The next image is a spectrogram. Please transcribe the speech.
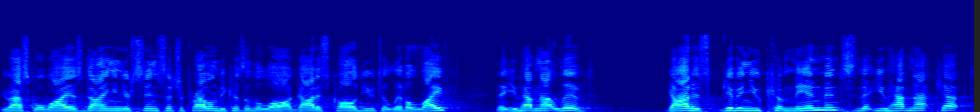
You ask, well, why is dying in your sins such a problem? Because of the law. God has called you to live a life that you have not lived. God has given you commandments that you have not kept.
